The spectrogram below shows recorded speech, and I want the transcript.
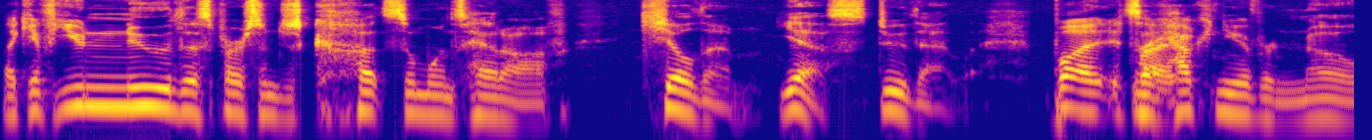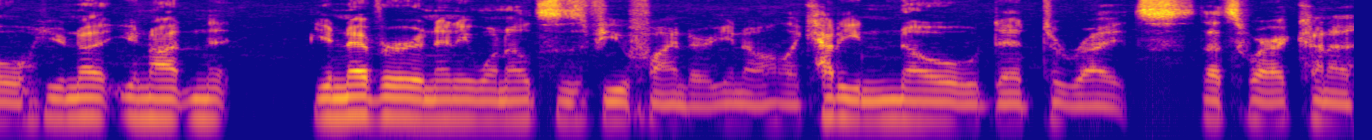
like if you knew this person just cut someone's head off kill them yes do that but it's like how can you ever know you're not you're not in you're never in anyone else's viewfinder you know like how do you know dead to rights that's where i kind of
